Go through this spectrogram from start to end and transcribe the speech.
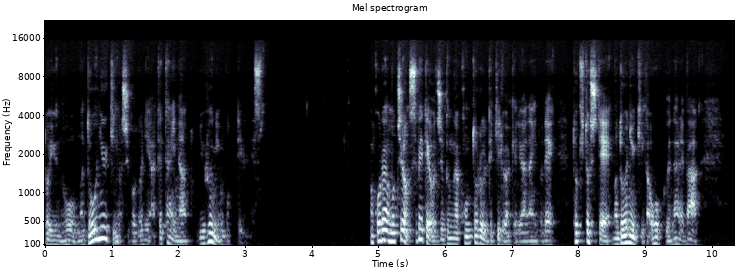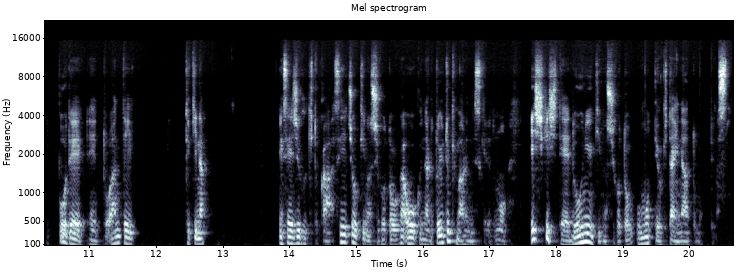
というのを導入期の仕事に当てたいなというふうに思っているんです。これはもちろん全てを自分がコントロールできるわけではないので、時として導入期が多くなれば、一方で、えっと、安定的な成熟期とか成長期の仕事が多くなるという時もあるんですけれども、意識して導入期の仕事を持っておきたいなと思っています。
